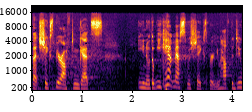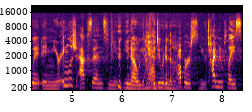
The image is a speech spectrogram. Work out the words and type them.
that Shakespeare often gets you know that you can't mess with Shakespeare. You have to do it in your English accents, and you, you know you have yeah, to do it in the proper you know, time and place.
